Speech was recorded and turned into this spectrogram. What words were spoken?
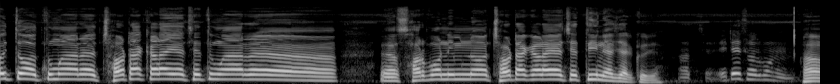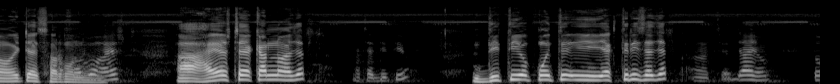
ওই তো তোমার ছটা কাড়াই আছে তোমার সর্বনিম্ন ছটা কাড়াই আছে তিন হাজার করে। আচ্ছা এটাই সর্বনিম্ন? হ্যাঁ ওইটাই সর্বনিম্ন। আর হাইয়েস্ট একান্ন হাজার। আচ্ছা দ্বিতীয়? দ্বিতীয় পঁয়ত্রিশ একত্রিশ হাজার। আচ্ছা যাই হোক। তো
